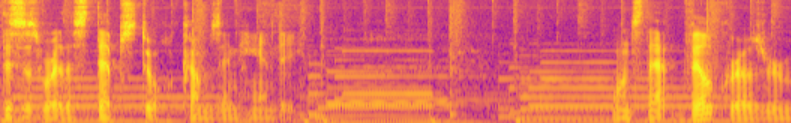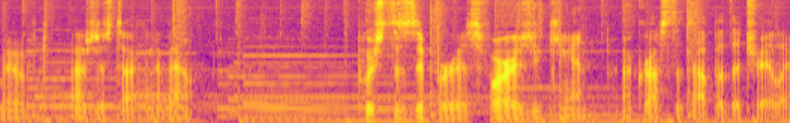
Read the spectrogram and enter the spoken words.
This is where the step stool comes in handy. Once that Velcro is removed, I was just talking about, push the zipper as far as you can across the top of the trailer.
